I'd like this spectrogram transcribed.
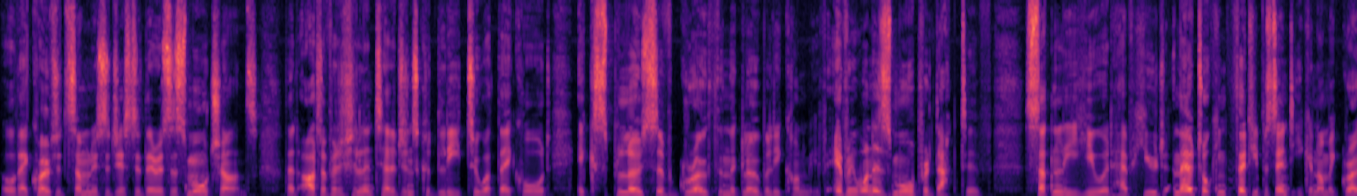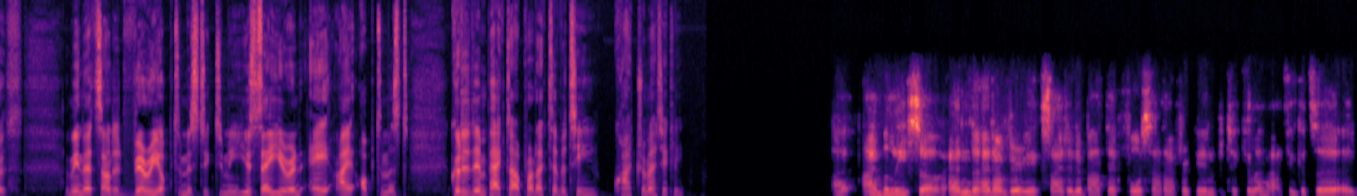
or they quoted someone who suggested, there is a small chance that artificial intelligence could lead to what they called explosive growth in the global economy. If everyone is more productive, suddenly you would have huge, and they were talking 30% economic growth. I mean, that sounded very optimistic to me. You say you're an AI optimist. Could it impact our productivity quite dramatically? I, I believe so, and and I'm very excited about that for South Africa in particular. I think it's a, a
